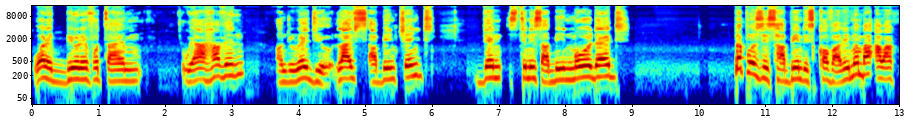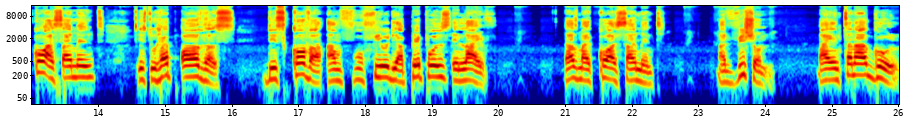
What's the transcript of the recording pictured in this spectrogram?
what a beautiful time we are having on the radio. Lives are being changed, destinies are being molded, purposes have been discovered. Remember, our core assignment is to help others discover and fulfill their purpose in life. That's my core assignment, my vision, my internal goal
